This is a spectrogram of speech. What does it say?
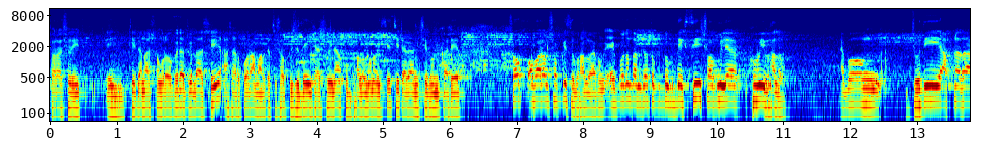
সরাসরি এই ঠিকানা সংগ্রহ করে চলে আসি। আসার পর আমার কাছে সব কিছু দেখা শুই না খুব ভালো মনে হয়েছে। চিটাগাং সেগুন কাঠের সব ওভারঅল সব কিছু ভালো এবং এই পর্যন্ত আমি যতটুকু দেখছি সব মিলে খুবই ভালো। এবং যদি আপনারা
